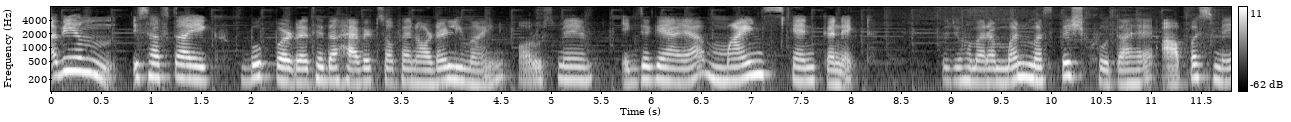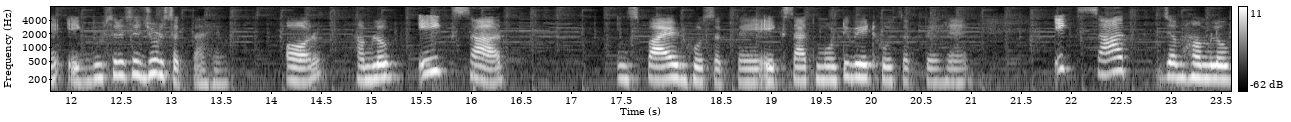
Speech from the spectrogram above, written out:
अभी हम इस हफ़्ता एक बुक पढ़ रहे थे the habits of an orderly mind और उसमें एक जगह आया माइंड्स कैन कनेक्ट तो जो हमारा मन मस्तिष्क होता है, आपस में एक दूसरे से जुड़ सकता है, और हम लोग एक साथ इंस्पायर्ड हो सकते हैं, एक साथ मोटिवेट हो सकते हैं। एक साथ जब हम लोग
